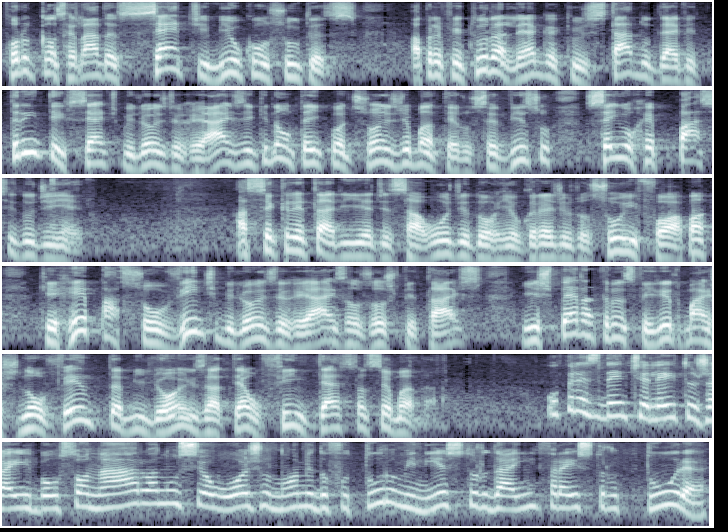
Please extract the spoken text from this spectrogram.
foram canceladas 7 mil consultas. A prefeitura alega que o Estado deve 37 milhões de reais e que não tem condições de manter o serviço sem o repasse do dinheiro. A Secretaria de Saúde do Rio Grande do Sul informa que repassou 20 milhões de reais aos hospitais e espera transferir mais 90 milhões até o fim desta semana. O presidente eleito Jair Bolsonaro anunciou hoje o nome do futuro ministro da Infraestrutura.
